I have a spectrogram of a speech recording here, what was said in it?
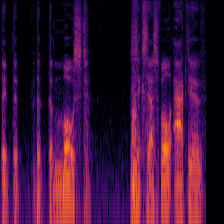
The, the, the, the most successful, active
